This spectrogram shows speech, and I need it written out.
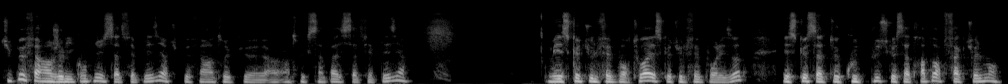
tu peux faire un joli contenu si ça te fait plaisir. Tu peux faire un truc, euh, un truc sympa si ça te fait plaisir. Mais est-ce que tu le fais pour toi Est-ce que tu le fais pour les autres Est-ce que ça te coûte plus que ça te rapporte factuellement?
